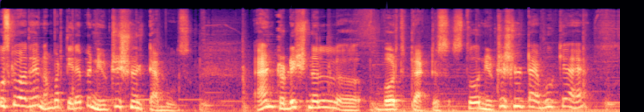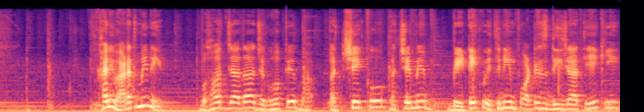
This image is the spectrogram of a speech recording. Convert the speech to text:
उसके बाद है नंबर तेरह पे nutritional taboos and traditional birth practice तो न्यूट्रिशनल टैबू क्या है? खाली भारत में नहीं। बहुत ज़्यादा जगहों पे बच्चे को, बच्चे में बेटे को इतनी इंपॉर्टेंस दी जाती है कि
